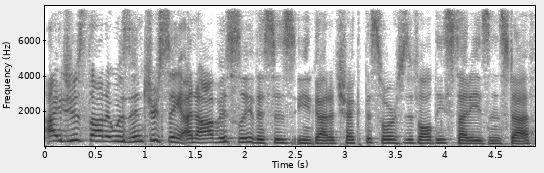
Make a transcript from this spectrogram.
I just thought it was interesting. And obviously, this is, you got to check the sources of all these studies and stuff.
